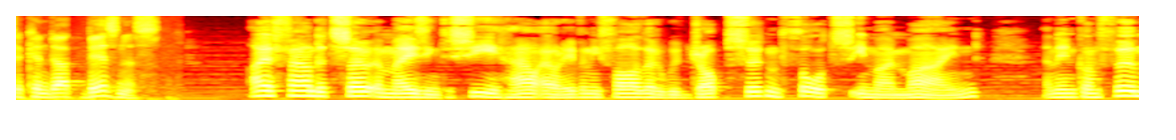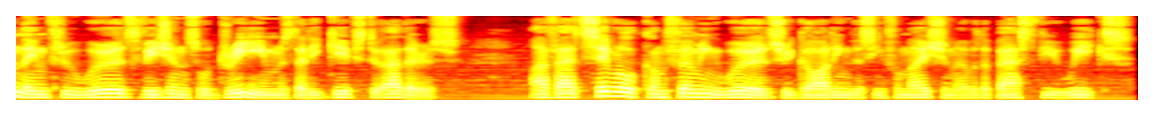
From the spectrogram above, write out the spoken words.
to conduct business. I have found it so amazing to see how our Heavenly Father would drop certain thoughts in my mind and then confirm them through words, visions, or dreams that He gives to others. I've had several confirming words regarding this information over the past few weeks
